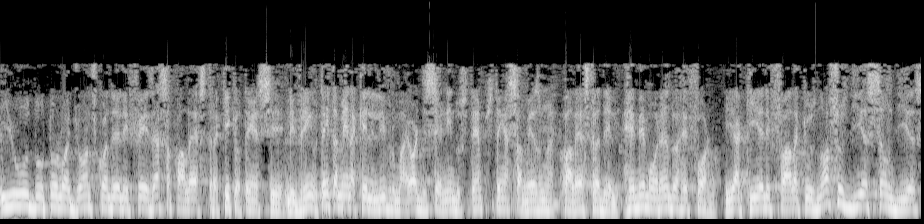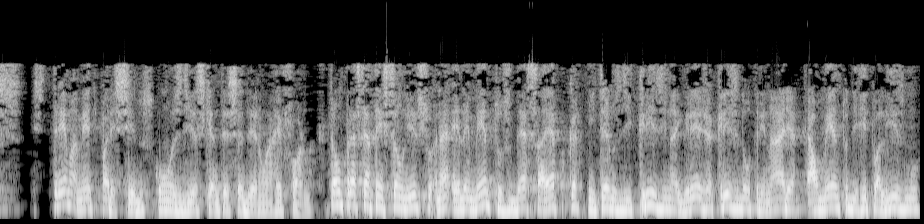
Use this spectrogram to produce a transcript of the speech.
E o Dr. Lloyd Jones, quando ele fez essa palestra aqui, que eu tenho esse livrinho, tem também naquele livro maior, Discernindo os Tempos, tem essa mesma palestra dele, rememorando a reforma. E aqui ele fala que os nossos dias são dias extremamente parecidos com os dias que antecederam a reforma. Então prestem atenção nisso, né? elementos dessa época em termos de crise na igreja, crise doutrinária, aumento de ritualismo,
